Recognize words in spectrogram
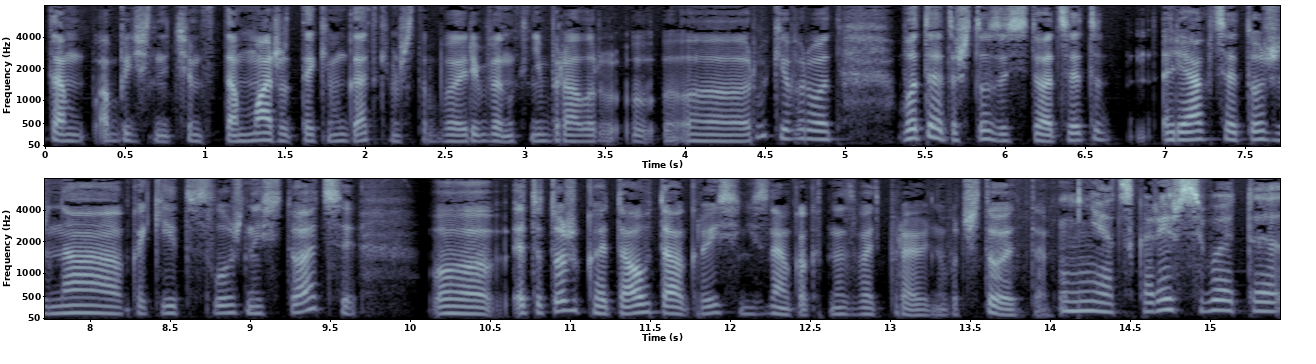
там обычно чем-то там мажут таким гадким, чтобы ребенок не брал э, руки в рот. Вот это что за ситуация? Это реакция тоже на какие-то сложные ситуации, Э, это тоже какая-то аутоагрессия, не знаю, как это назвать правильно. Вот что это? Нет, скорее всего, это,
